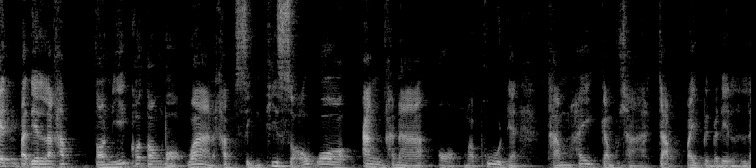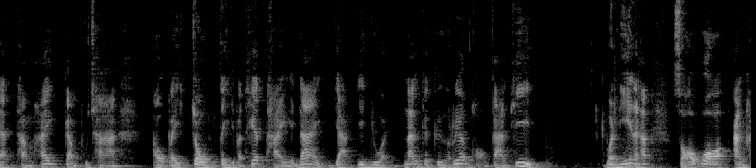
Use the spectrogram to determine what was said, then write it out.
เป็นประเด็นแล้วครับ ตอนนี้ก็ต้องบอกว่านะครับสิ่งที่สวอังคณาออกมาพูดเนี่ยทำให้กัมพูชาจับไปเป็นประเด็น และทำให้กัมพูชาเอาไปโจมตีประเทศไทยได้อย่างยิ่งยวด นั่นก็คือเรื่องของการที่วันนี้นะครับ สวอังค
